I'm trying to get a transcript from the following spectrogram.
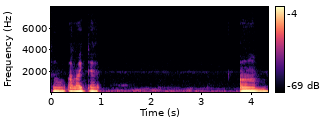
So, I like that. Um,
